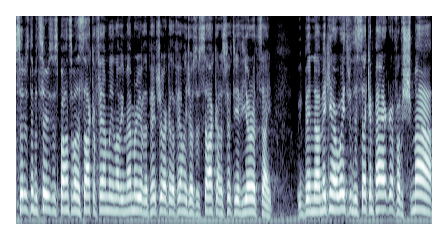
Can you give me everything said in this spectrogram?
Siddur Snippet series is sponsored by the Saka family in loving memory of the patriarch of the family, Joseph Saka, on his 50th yahrzeit. We've been uh, making our way through the second paragraph of Shema,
